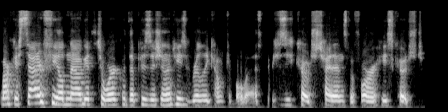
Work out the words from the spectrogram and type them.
Marcus Satterfield now gets to work with a position that he's really comfortable with because he's coached tight ends before, he's coached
